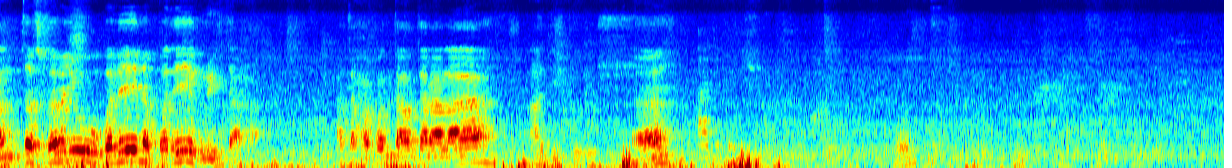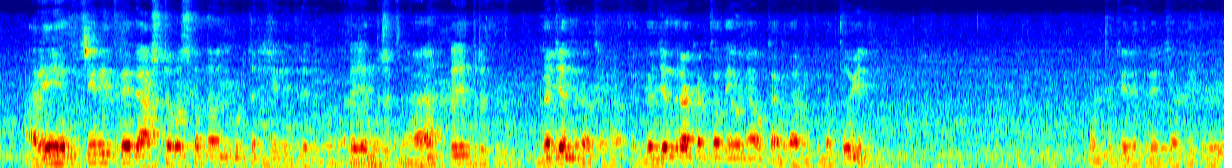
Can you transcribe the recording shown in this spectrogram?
अंतःसरयू बलेन पदे गृहीता। आता हा कोणता अवतार आला? आदि पुरुष हा? अरे हे तर चरित्र आहे ते अष्टमस्कंदामध्ये कुठतरी चरित्र आहे ते बघा. हा? गजेंद्रचं ना? हा. तर गजेंद्राकरता देवाने अवतार धारण केला तो येतो. कोणतं चरित्र याच्यात तिथे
